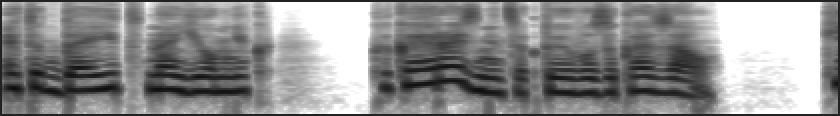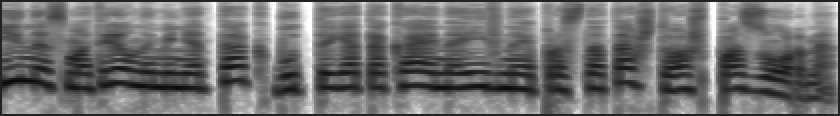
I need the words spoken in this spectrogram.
этот Даид — наемник, какая разница, кто его заказал? Кина смотрел на меня так, будто я такая наивная простота, что аж позорно.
